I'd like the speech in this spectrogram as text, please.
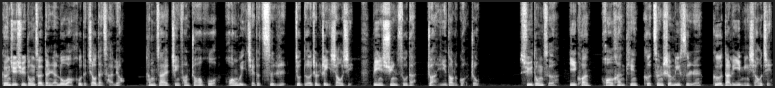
根据许东泽等人落网后的交代材料，他们在警方抓获黄伟杰的次日就得知了这一消息，并迅速的转移到了广州。许东泽、一宽。黄汉天和曾胜利四人各带了一名小姐，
